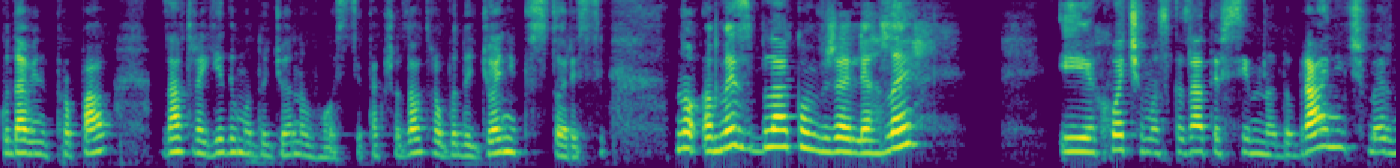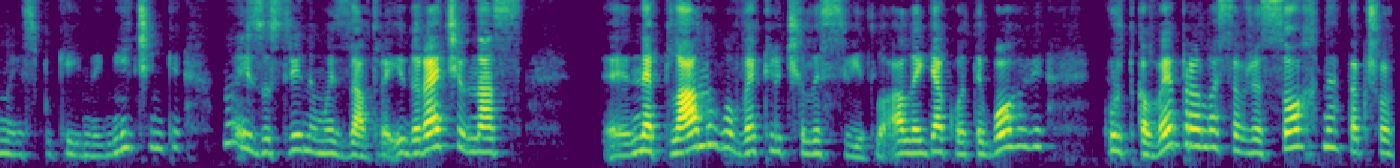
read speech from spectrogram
куди він пропав. Завтра їдемо до Джона в гості. Так що завтра буде Джонік в сторісі. Ну, а ми з Блеком вже лягли. І хочемо сказати всім на добраніч, мирної, спокійної ніченьки. Ну і зустрінемось завтра. І, до речі, в нас е, непланово виключили світло. Але дякувати Богові, куртка випралася, вже сохне. Так що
